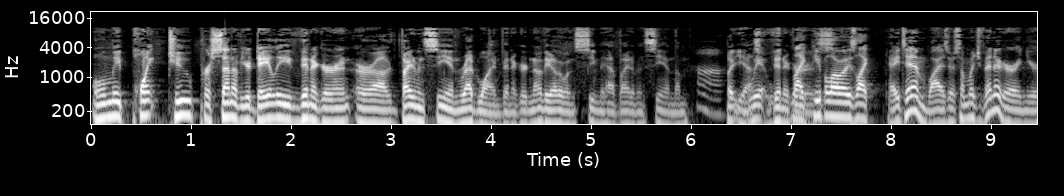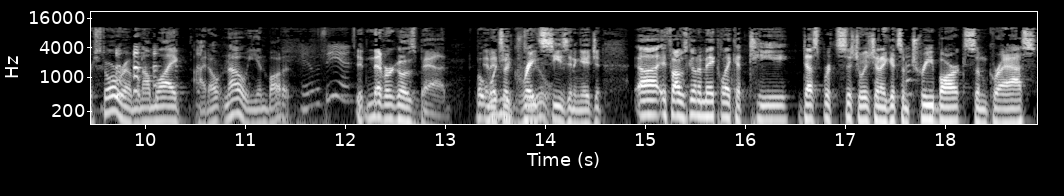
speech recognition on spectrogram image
Only 0.2% of your daily vinegar and, or uh, vitamin C in red wine vinegar. None of the other ones seem to have vitamin C in them. But yes, We- vinegar. Like is- people are always like, "Hey Tim, why is there so much vinegar in your storeroom?" And I'm like, "I don't know. Ian bought it." it was Ian. It never goes bad. But and what it's do a you great do? seasoning agent. Uh, if I was going to make like a tea, desperate situation, I get some tree bark, some grass,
